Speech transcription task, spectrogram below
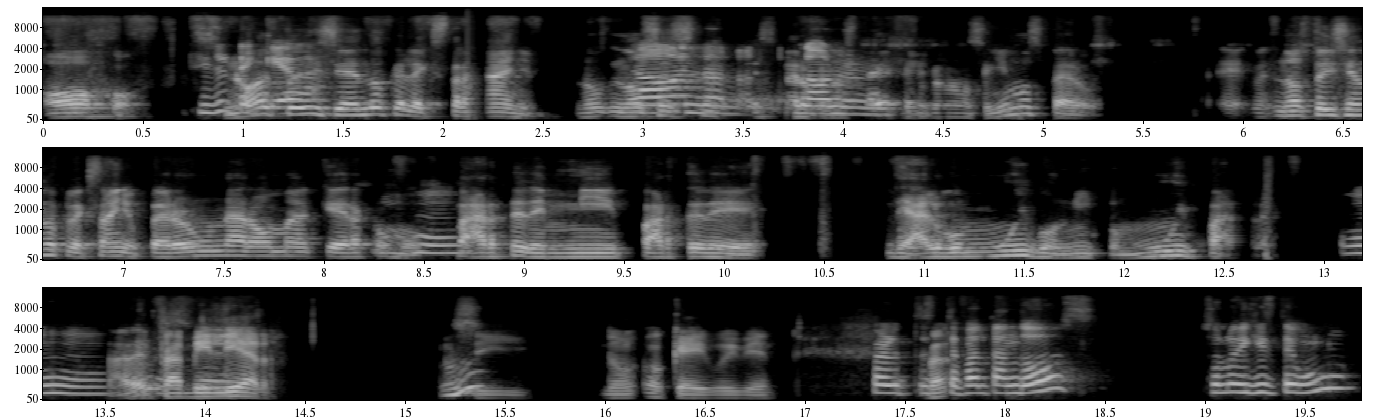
Ojo, no estoy diciendo que le extraño. No, no, no sé no, no, espero no, que no, seguimos, pero eh, no estoy diciendo que le extraño, pero era un aroma que era como parte de mí, parte de, de, algo muy bonito, muy padre. Familiar. Sí. No, ok, muy bien. Pero te, te faltan dos. ¿Solo dijiste uno?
